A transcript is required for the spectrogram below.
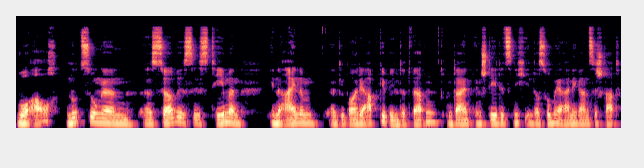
wo auch Nutzungen, äh, Services, Themen in einem äh, Gebäude abgebildet werden. Und da entsteht jetzt nicht in der Summe eine ganze Stadt.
